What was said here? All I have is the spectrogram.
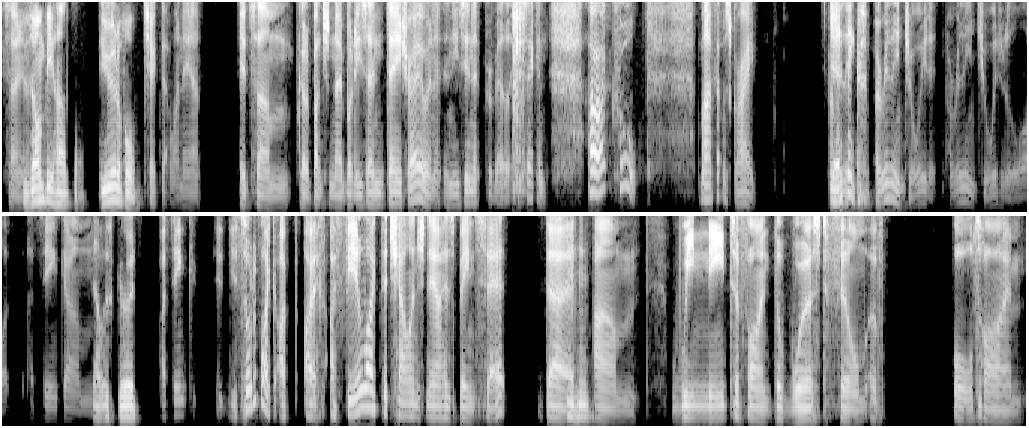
so anyway, Zombie Hunter. Beautiful. check that one out. It's um got a bunch of nobodies and Danny Trejo in it, and he's in it for about a second. All right, cool. Mark, that was great. I Yeah, really- thanks. I really enjoyed it. I really enjoyed it a lot. I think um That was good. I think it's sort of like I, I I feel like the challenge now has been set that Mhm. um we need to find the worst film of all time.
